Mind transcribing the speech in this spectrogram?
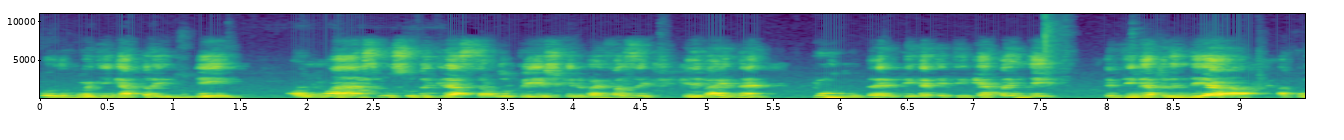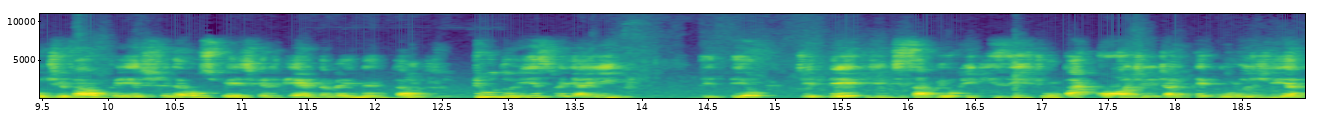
O produtor tem que aprender ao máximo sobre a criação do peixe que ele vai fazer, que ele vai, né? Tudo, né? Ele tem que, ele tem que aprender. Ele tem que aprender a, a cultivar o peixe, né? Os peixes que ele quer também, né? Então, tudo isso, e aí, de ter, de de, saber o que, que, existe um pacote de tecnologia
